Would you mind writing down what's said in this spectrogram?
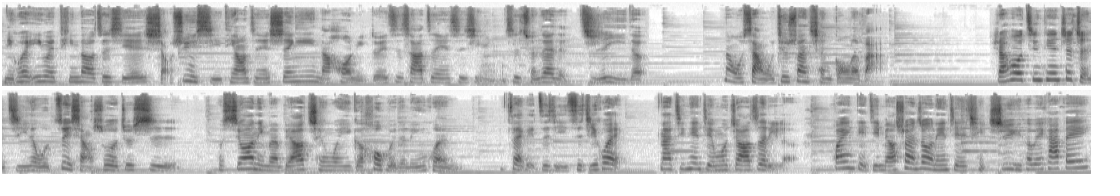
你会因为听到这些小讯息，听到这些声音，然后你对自杀这件事情是存在着质疑的，那我想我就算成功了吧。然后今天这整集呢，我最想说的就是，我希望你们不要成为一个后悔的灵魂，再给自己一次机会。那今天节目就到这里了，欢迎点击描述栏中的链接，请诗雨喝杯咖啡。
